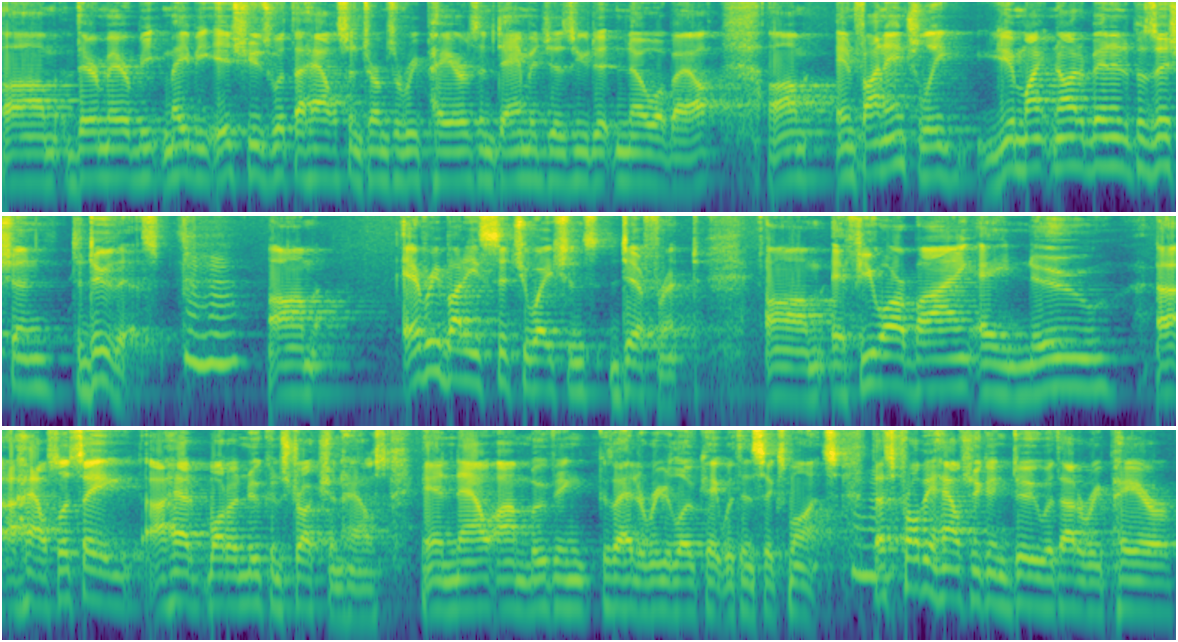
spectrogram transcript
Um, there may be, may be issues with the house in terms of repairs and damages you didn't know about. Um, and financially, you might not have been in a position to do this. Um, everybody's situation's different. Um, if you are buying a new uh, a house, let's say I had bought a new construction house and now I'm moving because I had to relocate within six months. That's probably a house you can do without a repair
